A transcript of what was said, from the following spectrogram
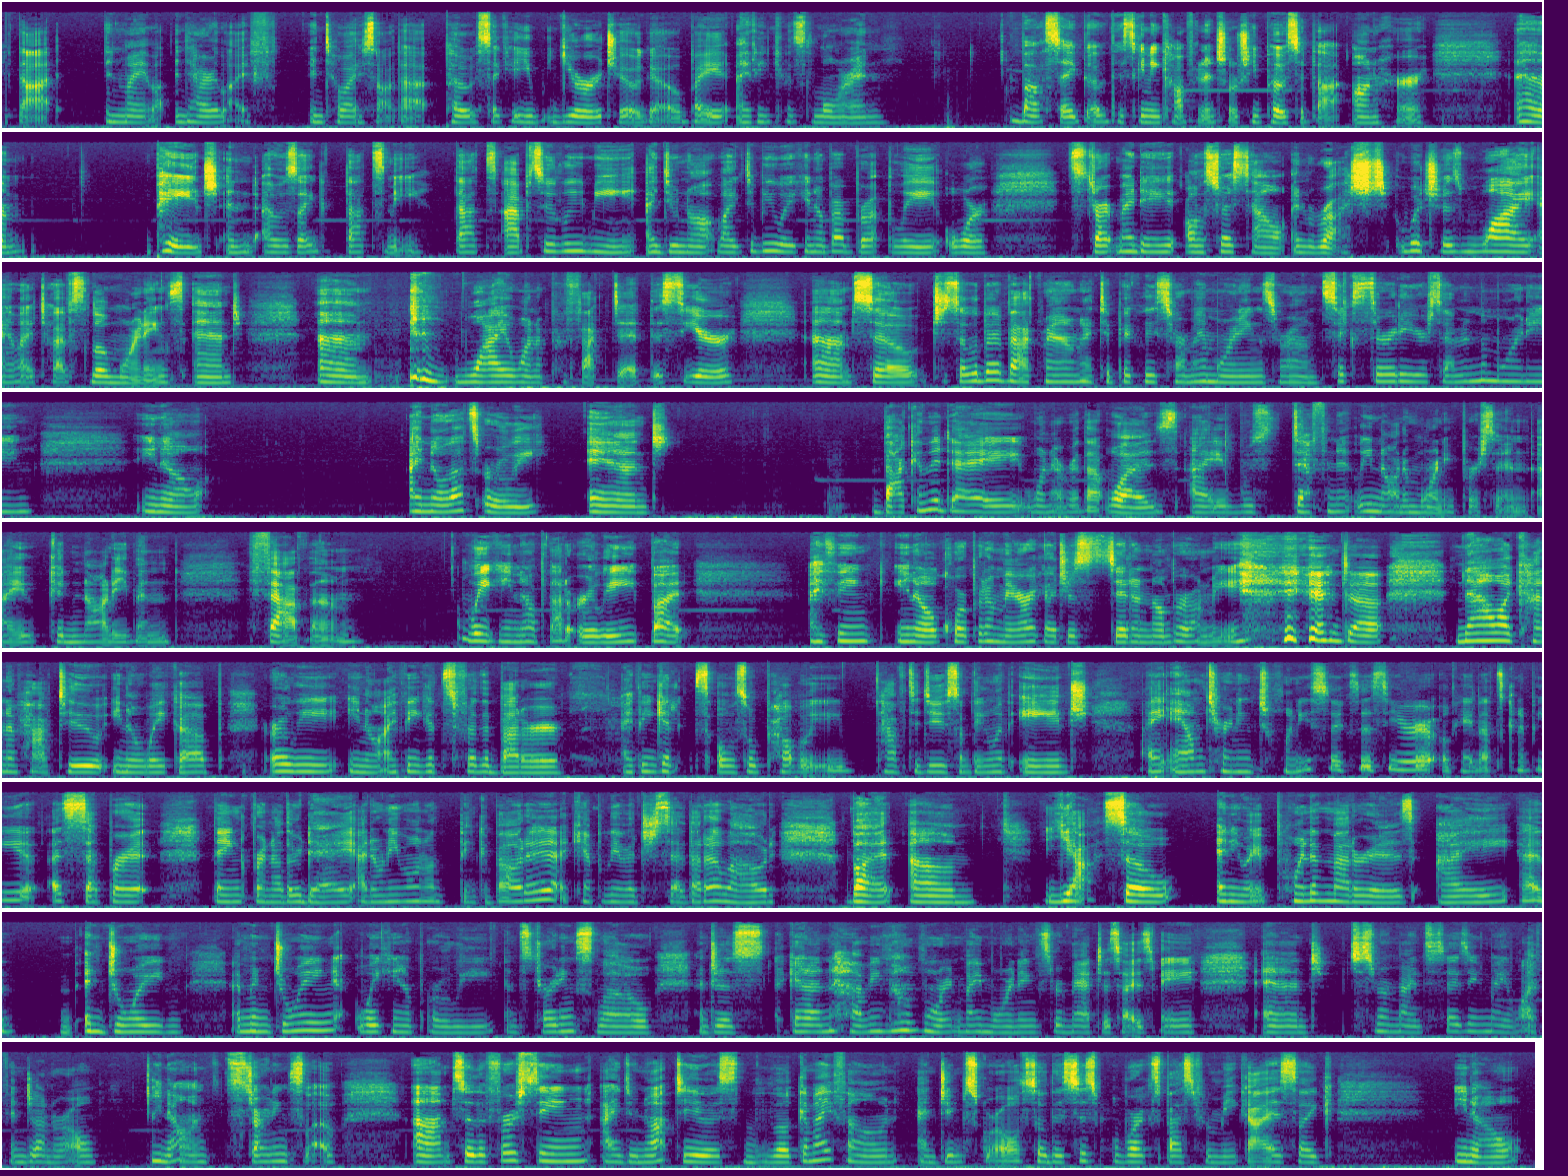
like that in my entire life until I saw that post like a year or two ago by I think it was Lauren Bosworth of the Skinny Confidential. She posted that on her um, page, and I was like, that's me. That's absolutely me. I do not like to be waking up abruptly or start my day all stressed out and rushed, which is why I like to have slow mornings and um, why I want to perfect it this year. Um, so, just a little bit of background. I typically start my mornings around 6:30 or 7 in the morning. You know, I know that's early, and back in the day, whenever that was, I was definitely not a morning person. I could not even fathom waking up that early, but I think, you know, corporate America just did a number on me. and uh, now I kind of have to, you know, wake up early. You know, I think it's for the better. I think it's also probably have to do something with age. I am turning 26 this year. Okay, that's going to be a separate thing for another day. I don't even want to think about it. I can't believe I just said that out loud. But um yeah, so anyway, point of the matter is I had enjoying I'm enjoying waking up early and starting slow and just again having my, mor- my mornings romanticize me and just romanticizing my life in general you know and starting slow. Um, so the first thing i do not do is look at my phone and doom scroll. So this just works best for me guys. Like you know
